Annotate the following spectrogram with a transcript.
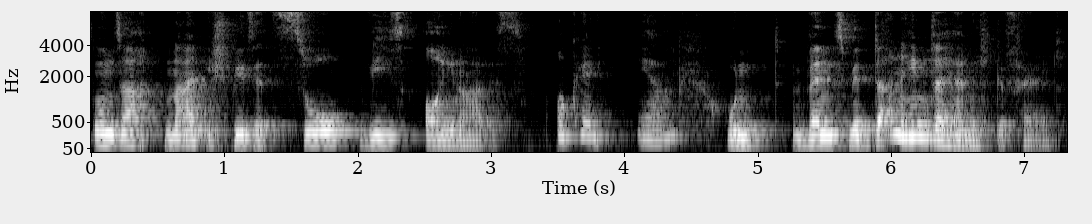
und sagt, nein, ich spiele es jetzt so, wie es Original ist. Okay, ja. Und wenn es mir dann hinterher nicht gefällt,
